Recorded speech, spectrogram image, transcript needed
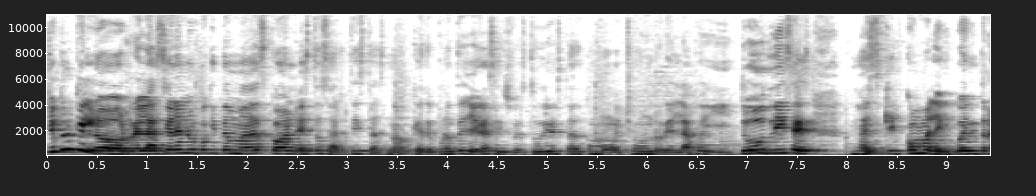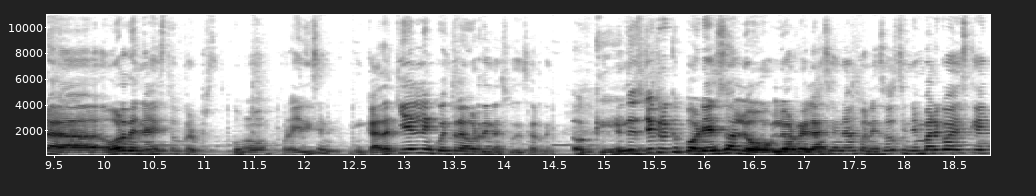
yo creo que lo relacionan un poquito más con estos artistas, ¿no? Que de pronto llegas y su estudio está como hecho un relajo y tú dices, no es que cómo le encuentra orden a esto, pero pues como por ahí dicen, cada quien le encuentra orden a su desorden. Ok. Entonces yo creo que por eso lo, lo relacionan con eso. Sin embargo, es que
